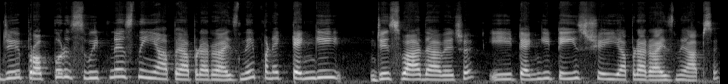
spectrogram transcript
જે પ્રોપર સ્વીટનેસ નહીં આપે આપણા રાઈસને પણ એક ટેંગી જે સ્વાદ આવે છે એ ટેંગી ટેસ્ટ છે એ આપણા રાઈસને આપશે.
